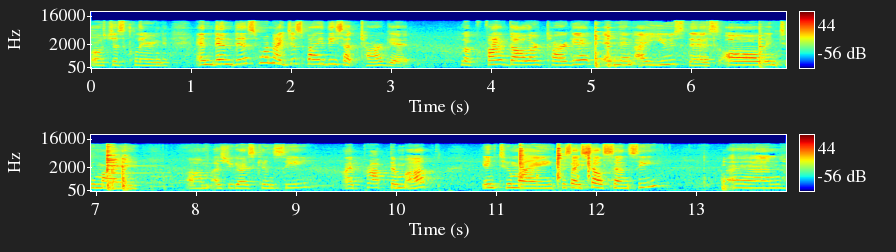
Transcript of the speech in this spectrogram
I was just clearing it. And then this one I just buy these at Target. Look five dollar Target and then I use this all into my um, as you guys can see I prop them up into my because I sell Scentsy. and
